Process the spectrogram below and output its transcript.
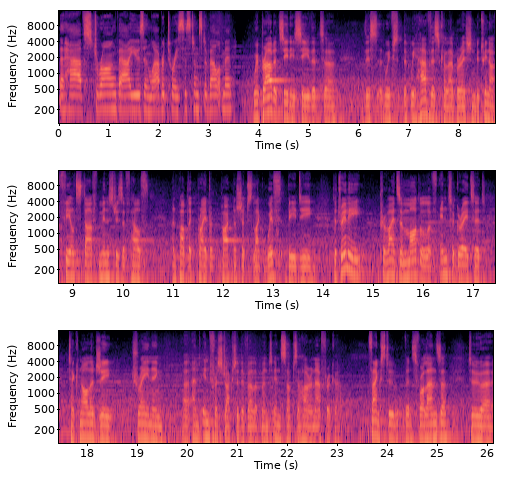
that have strong values in laboratory systems development. We're proud at CDC that uh, this that we have this collaboration between our field staff, ministries of health, and public-private partnerships like with BD that really provides a model of integrated technology, training, uh, and infrastructure development in sub-Saharan Africa. Thanks to Vince Forlenza, to uh,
